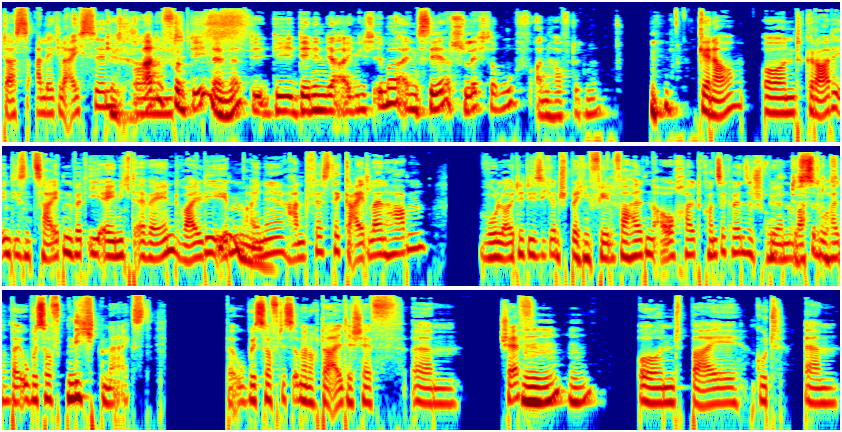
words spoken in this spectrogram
dass alle gleich sind. Gerade von denen, ne? Die, die, denen ja eigentlich immer ein sehr schlechter Ruf anhaftet, ne? genau. Und gerade in diesen Zeiten wird EA nicht erwähnt, weil die eben hm. eine handfeste Guideline haben, wo Leute, die sich entsprechend fehlverhalten, auch halt Konsequenzen oh, spüren, oh, was du halt bei Ubisoft nicht merkst. Bei Ubisoft ist immer noch der alte Chef ähm, Chef. Mhm, mh. Und bei, gut, ähm,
